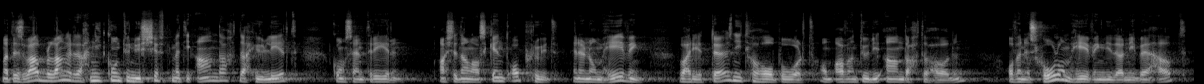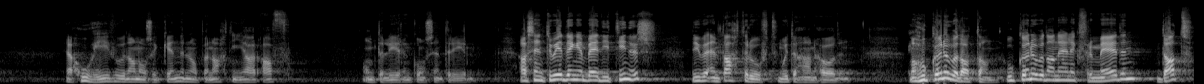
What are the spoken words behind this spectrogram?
Maar het is wel belangrijk dat je niet continu shift met die aandacht, dat je leert concentreren. Als je dan als kind opgroeit in een omgeving waar je thuis niet geholpen wordt om af en toe die aandacht te houden, of in een schoolomgeving die daar niet bij helpt, ja, hoe geven we dan onze kinderen op een 18 jaar af om te leren concentreren? Dat zijn twee dingen bij die tieners die we in het achterhoofd moeten gaan houden. Maar hoe kunnen we dat dan? Hoe kunnen we dan eigenlijk vermijden dat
